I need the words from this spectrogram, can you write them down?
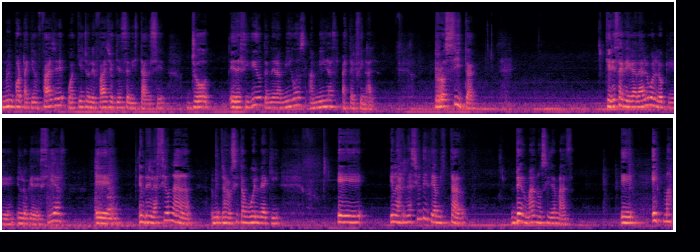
No importa quién falle o a quién yo le falle o quién se distancie. Yo he decidido tener amigos, amigas hasta el final. Rosita, ¿quieres agregar algo en lo que, en lo que decías? Eh, en relación a, mientras Rosita vuelve aquí, eh, en las relaciones de amistad, de hermanos y demás, eh, es más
